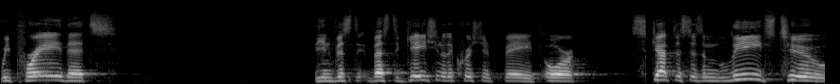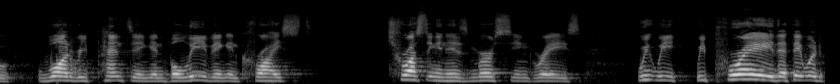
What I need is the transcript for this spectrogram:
We pray that the investigation of the Christian faith or skepticism leads to one repenting and believing in Christ, trusting in His mercy and grace. We, we, we pray that they would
